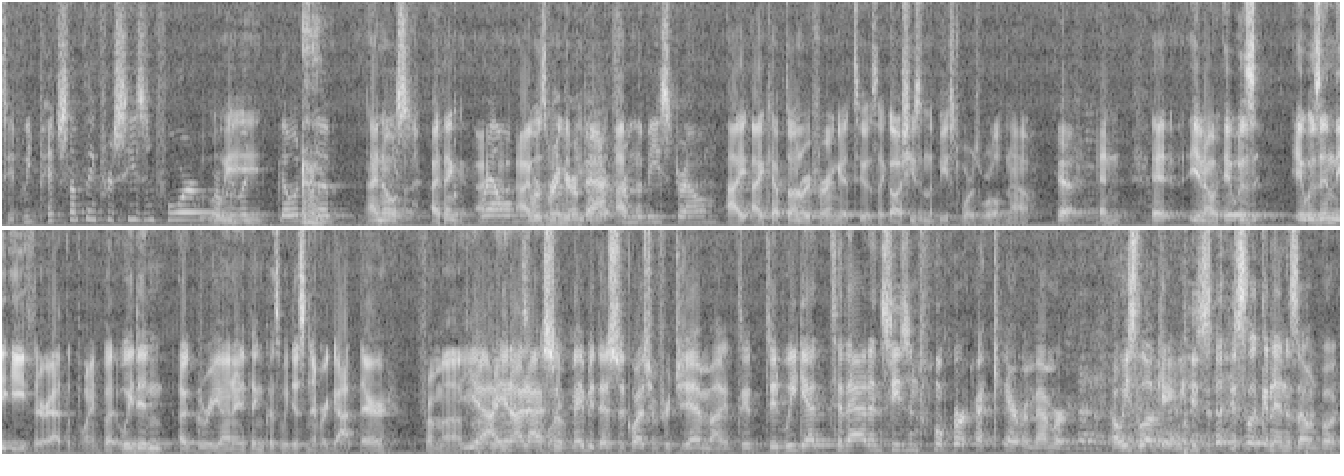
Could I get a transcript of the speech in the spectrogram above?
did we pitch something for season four? Where we We- would go into the I know. I think I- realm? I, was or one of the her people. back I- from the beast realm? I, I kept on referring it to as like, oh, she's in the Beast Wars world now. Yeah. And it, you know, it was it was in the ether at the point, but we didn't agree on anything because we just never got there from a from a Yeah, you know, and I- so standpoint. maybe this is a question for Jim. I- Did, did we get to that in season four? I can't remember. Oh, he's looking. He's, he's looking in his own book.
